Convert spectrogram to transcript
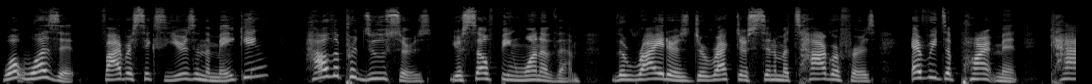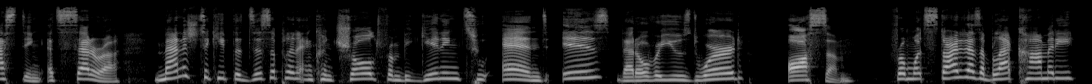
What was it? Five or six years in the making? How the producers, yourself being one of them, the writers, directors, cinematographers, every department, casting, etc., managed to keep the discipline and controlled from beginning to end is that overused word awesome. From what started as a black comedy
